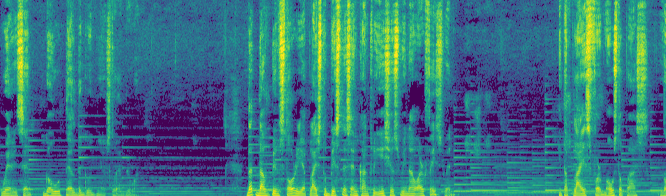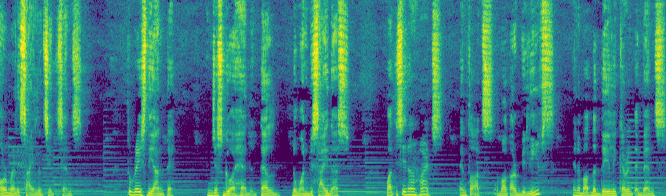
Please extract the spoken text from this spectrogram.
where He said, Go tell the good news to everyone. That dovepin story applies to business and country issues we now are faced with. It applies for most of us, normally silent citizens, to raise the ante and just go ahead and tell the one beside us what is in our hearts and thoughts about our beliefs and about the daily current events,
